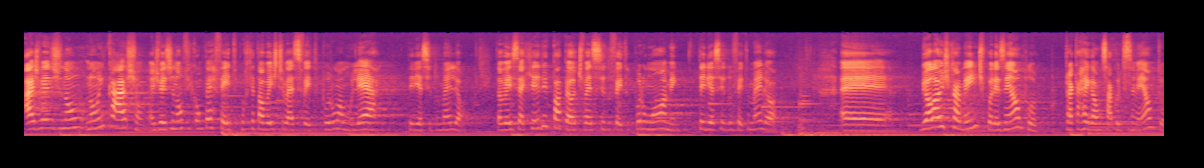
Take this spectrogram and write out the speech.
às vezes não, não encaixam, às vezes não ficam perfeitos, porque talvez tivesse feito por uma mulher, teria sido melhor. Talvez se aquele papel tivesse sido feito por um homem, teria sido feito melhor. É, biologicamente, por exemplo, para carregar um saco de cimento,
